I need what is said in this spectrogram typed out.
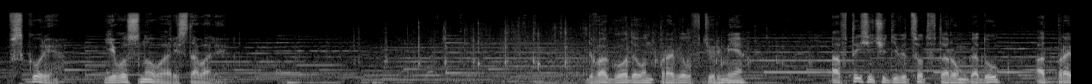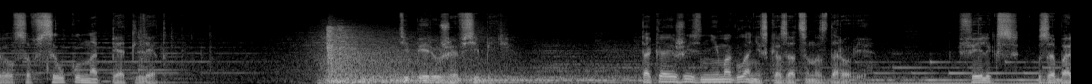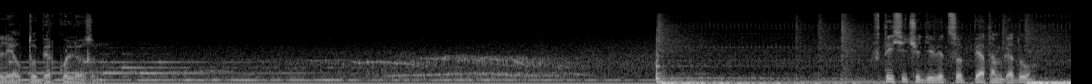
Вскоре его снова арестовали. Два года он провел в тюрьме, а в 1902 году отправился в ссылку на пять лет – теперь уже в Сибирь. Такая жизнь не могла не сказаться на здоровье. Феликс заболел туберкулезом. В 1905 году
